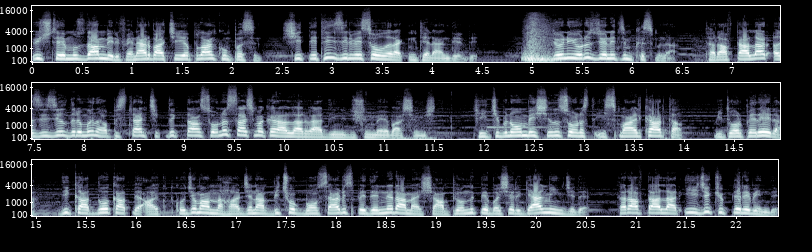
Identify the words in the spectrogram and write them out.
3 Temmuz'dan beri Fenerbahçe'ye yapılan kumpasın şiddetin zirvesi olarak nitelendirdi. Dönüyoruz yönetim kısmına. Taraftarlar Aziz Yıldırım'ın hapisten çıktıktan sonra saçma kararlar verdiğini düşünmeye başlamıştı. Ki 2015 yılı sonrasında İsmail Kartal, Vitor Pereira, Dick Advokat ve Aykut Kocaman'la harcanan birçok bonservis bedeline rağmen şampiyonluk ve başarı gelmeyince de taraftarlar iyice küplere bindi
